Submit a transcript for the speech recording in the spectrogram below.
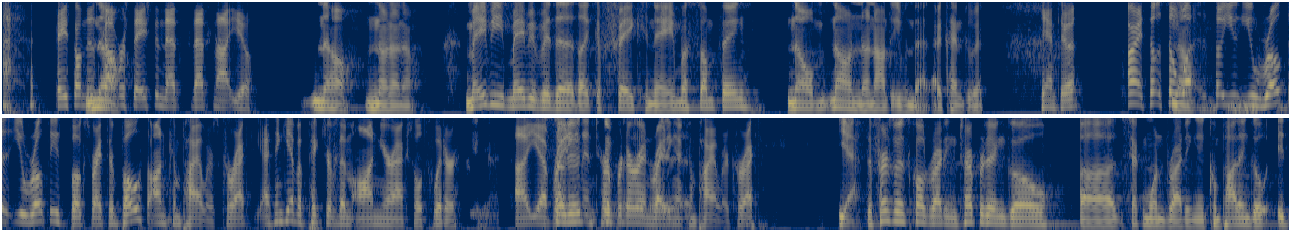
Based on this No. conversation, that's that's not you. No, no, no, no. Maybe, maybe with a like a fake name or something. No, no, no, not even that. I can't do it. Can't do it. All right, so so No. what? So you you wrote that you wrote these books, right? They're both on compilers, correct? I think you have a picture of them on your actual Twitter. Uh, you have So writing the- an the- interpreter and writing a compiler, correct? Yeah, the first one is called Writing Interpreter in Go. Uh, the second one, Writing and Compiling Go. It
